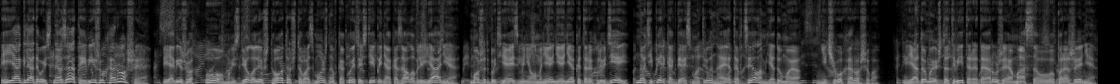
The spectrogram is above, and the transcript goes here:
И я оглядываюсь назад и вижу хорошее. Я вижу, о, мы сделали что-то, что, возможно, в какой-то степени оказало влияние. Может быть, я изменил мнение некоторых людей. Но теперь, когда я смотрю на это в целом, я думаю, ничего хорошего. Я думаю, что Твиттер — это оружие массового поражения.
